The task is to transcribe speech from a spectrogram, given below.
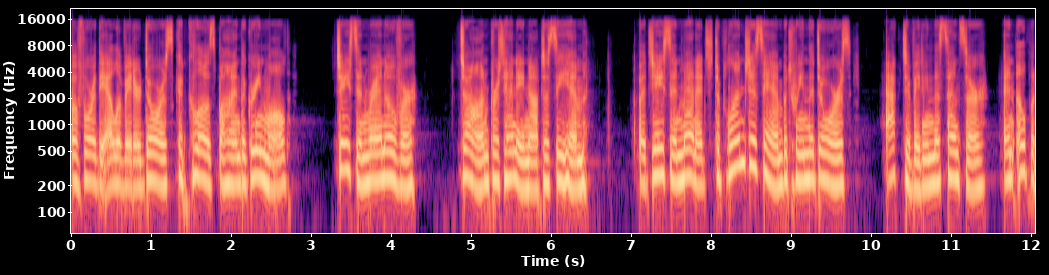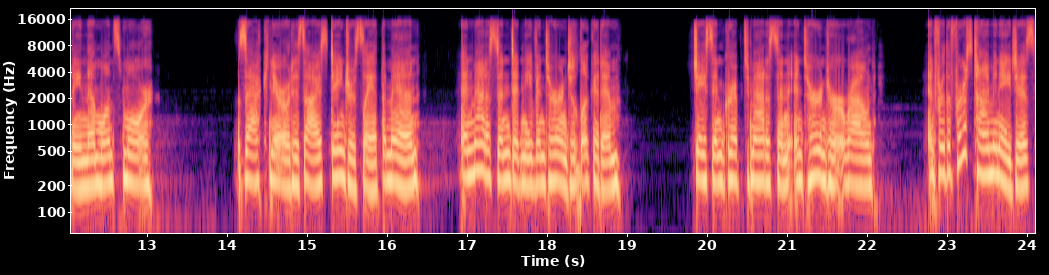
Before the elevator doors could close behind the Greenwald, Jason ran over, John pretending not to see him. But Jason managed to plunge his hand between the doors, activating the sensor and opening them once more. Zach narrowed his eyes dangerously at the man, and Madison didn't even turn to look at him. Jason gripped Madison and turned her around, and for the first time in ages,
